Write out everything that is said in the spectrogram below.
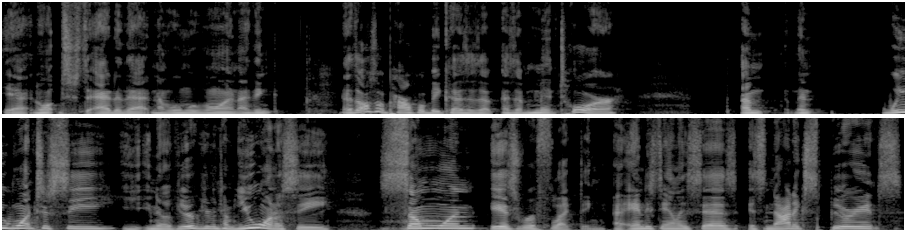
Yeah, well, just to add to that, and we'll move on. I think it's also powerful because as a as a mentor, um, and we want to see, you know, if you're giving time, you want to see someone is reflecting. Uh, Andy Stanley says it's not experience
